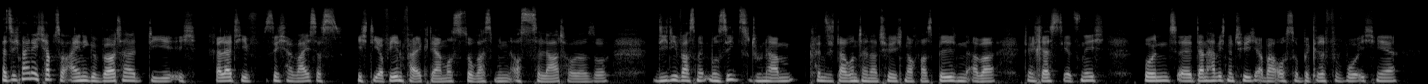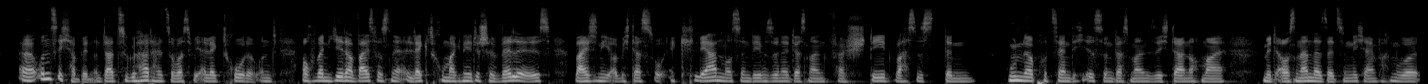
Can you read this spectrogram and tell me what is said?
Also ich meine, ich habe so einige Wörter, die ich relativ sicher weiß, dass ich die auf jeden Fall erklären muss, sowas wie ein Oszillator oder so. Die, die was mit Musik zu tun haben, können sich darunter natürlich noch was bilden, aber der Rest jetzt nicht. Und äh, dann habe ich natürlich aber auch so Begriffe, wo ich mir äh, unsicher bin. Und dazu gehört halt sowas wie Elektrode. Und auch wenn jeder weiß, was eine elektromagnetische Welle ist, weiß ich nicht, ob ich das so erklären muss in dem Sinne, dass man versteht, was es denn hundertprozentig ist und dass man sich da nochmal mit auseinandersetzt und nicht einfach nur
